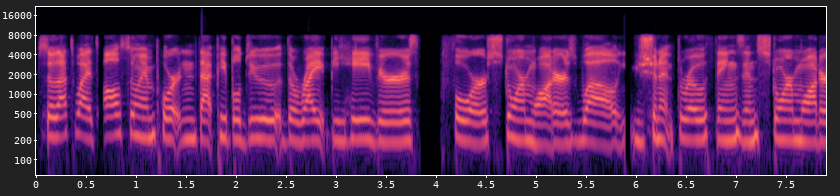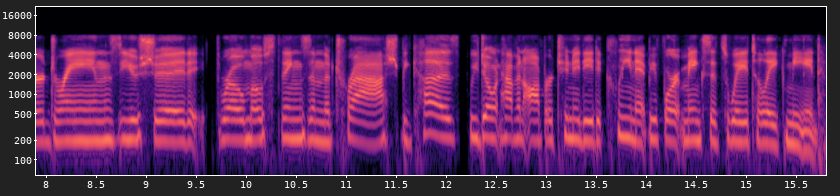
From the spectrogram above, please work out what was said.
So that's why it's also important that people do the right behaviors for stormwater as well. You shouldn't throw things in stormwater drains. You should throw most things in the trash because we don't have an opportunity to clean it before it makes its way to Lake Mead.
